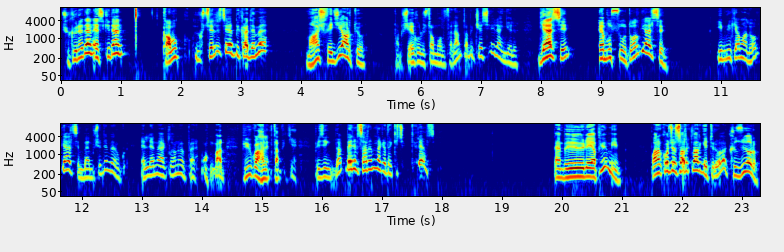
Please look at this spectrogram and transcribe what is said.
Çünkü neden? Eskiden kavuk yükselirse bir kademe maaş feci artıyor. Tabii Şeyhülislam falan tabii keseyle gelir. Gelsin. Ebu Suud ol gelsin. İbn Kemal ol gelsin. Ben bir şey demiyorum. Ellerini ayaklarını öperim. Onlar büyük alim tabii ki. Bizim, bak benim sarığım ne kadar küçük. Görüyor musun? Ben böyle yapıyor muyum? Bana koca sarıklar getiriyorlar. Kızıyorum.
